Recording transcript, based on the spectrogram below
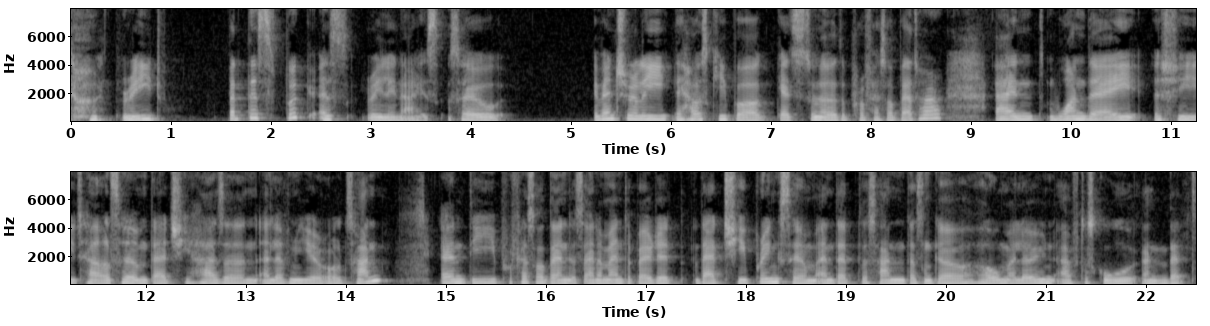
don't read. But this book is really nice. So eventually, the housekeeper gets to know the professor better. And one day, she tells him that she has an 11 year old son. And the professor then is adamant about it that she brings him and that the son doesn't go home alone after school. And that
